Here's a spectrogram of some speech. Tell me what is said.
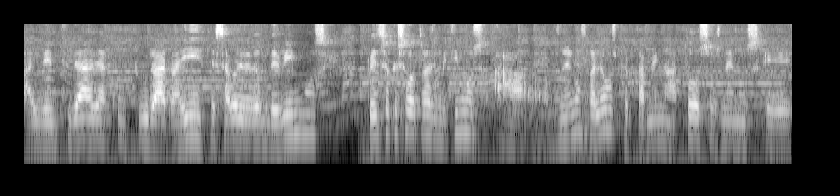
a identidade, a cultura, a raíz, e saber de onde vimos, penso que eso transmitimos a, aos nenos galegos, pero tamén a todos os nenos que,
